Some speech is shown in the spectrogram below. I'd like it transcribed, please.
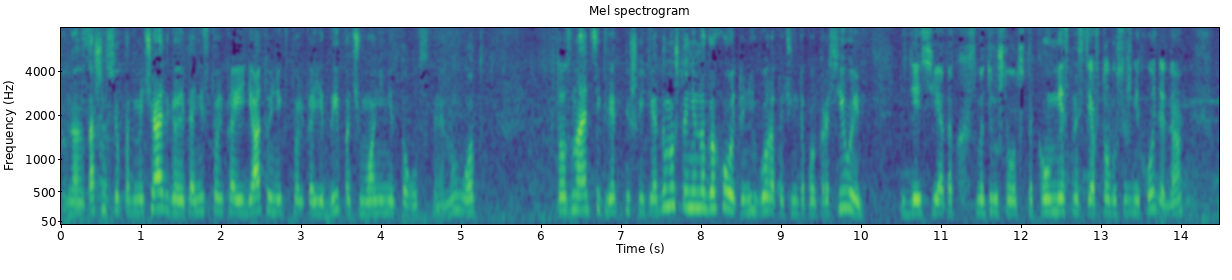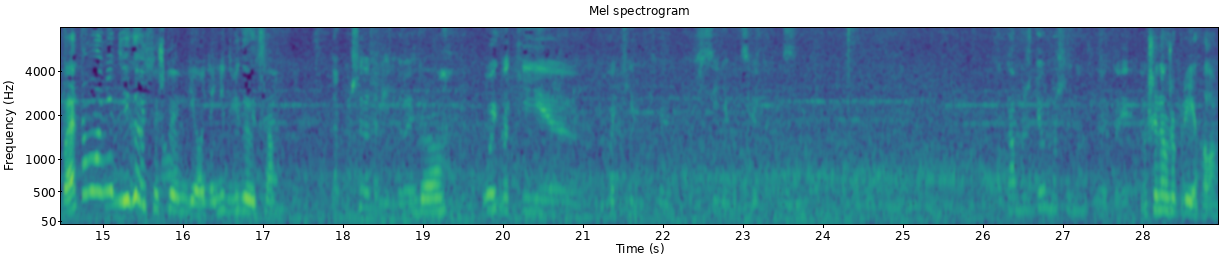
Да, Наташа странно. все подмечает, говорит, они столько едят, у них столько еды, почему они не толстые. Ну вот, кто знает секрет, пишите. Я думаю, что они много ходят, у них город очень такой красивый. Здесь я так смотрю, что вот в такой местности автобусы же не ходят, да? Поэтому они двигаются, что им делать? Они двигаются. Так, машина там едет, давай. Да. Ой, какие ботинки синего цвета красивые. Пока мы ждем, машина уже это. э, Машина уже приехала.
